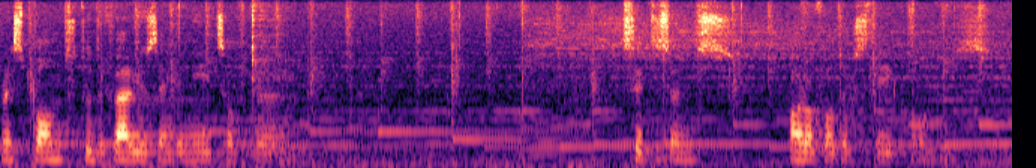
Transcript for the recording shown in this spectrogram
respond to the values and the needs of the citizens or of other stakeholders.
